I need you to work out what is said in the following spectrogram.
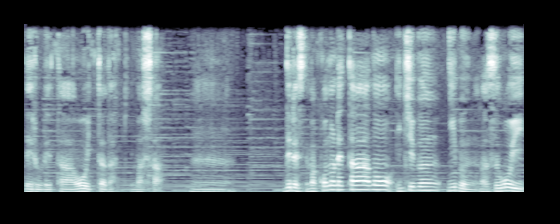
出るレターをいただきました。うん。でですね、まあ、このレターの1文、2文がすごい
